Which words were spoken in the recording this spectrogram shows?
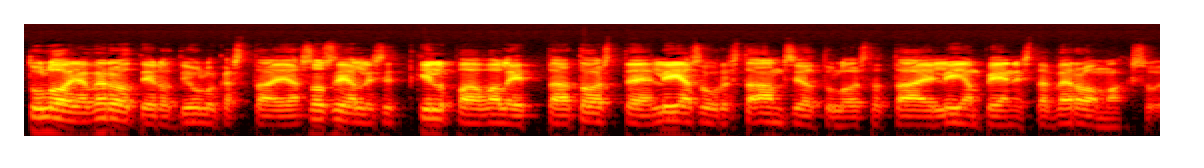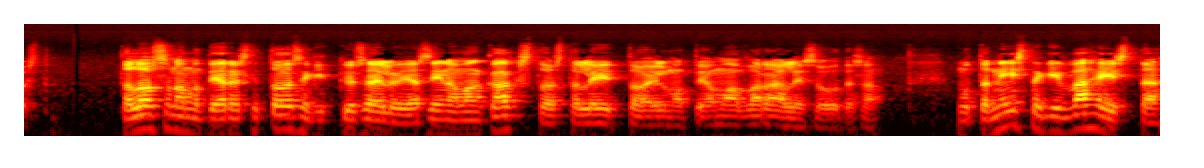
tulo- ja verotiedot julkaistaan ja sosiaaliset kilpaa valittaa toisten liian suurista ansiotuloista tai liian pienistä veromaksuista. Taloussanomat järjesti toisenkin kyselyn ja siinä vain 12 liittoa ilmoitti oman varallisuutensa. Mutta niistäkin vähistä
